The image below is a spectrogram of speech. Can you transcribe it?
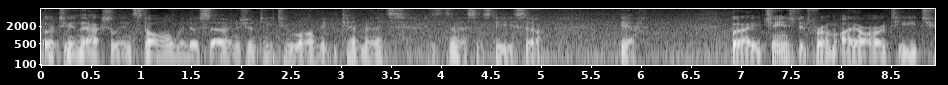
or to actually install Windows 7, it shouldn't take too long, maybe 10 minutes, because it's an SSD. So, yeah. But I changed it from IRRT to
